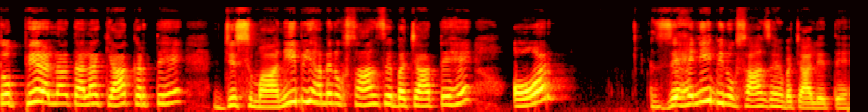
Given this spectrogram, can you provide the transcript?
تو پھر اللہ تعالیٰ کیا کرتے ہیں؟ جسمانی بھی ہمیں نقصان سے بچاتے ہیں اور ذہنی بھی نقصان سے ہمیں بچا لیتے ہیں۔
